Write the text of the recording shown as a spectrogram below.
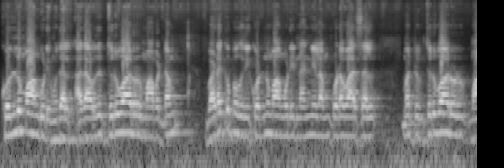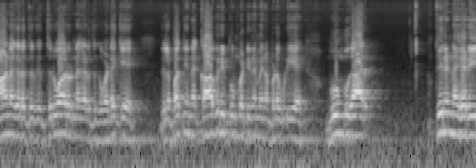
கொல்லுமாங்குடி முதல் அதாவது திருவாரூர் மாவட்டம் வடக்கு பகுதி கொன்னுமாங்குடி நன்னிலம் குடவாசல் மற்றும் திருவாரூர் மாநகரத்துக்கு திருவாரூர் நகரத்துக்கு வடக்கே இதில் பார்த்தீங்கன்னா காவிரி பூம்பட்டினம் எனப்படக்கூடிய பூம்புகார் திருநகரி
